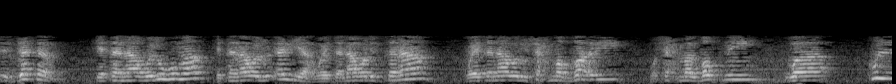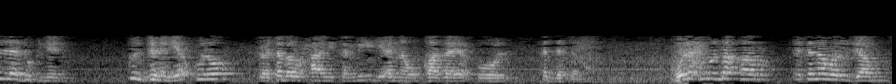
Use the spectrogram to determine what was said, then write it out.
الجسم يتناولهما يتناول الألية ويتناول السنام ويتناول شحم الظهر وشحم البطن وكل دهن. كل دهن يأكله يعتبر حانثا به لأنه قال لا يأكل الدسم. ولحم البقر يتناول الجاموس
